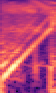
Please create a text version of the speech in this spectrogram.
Bye.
